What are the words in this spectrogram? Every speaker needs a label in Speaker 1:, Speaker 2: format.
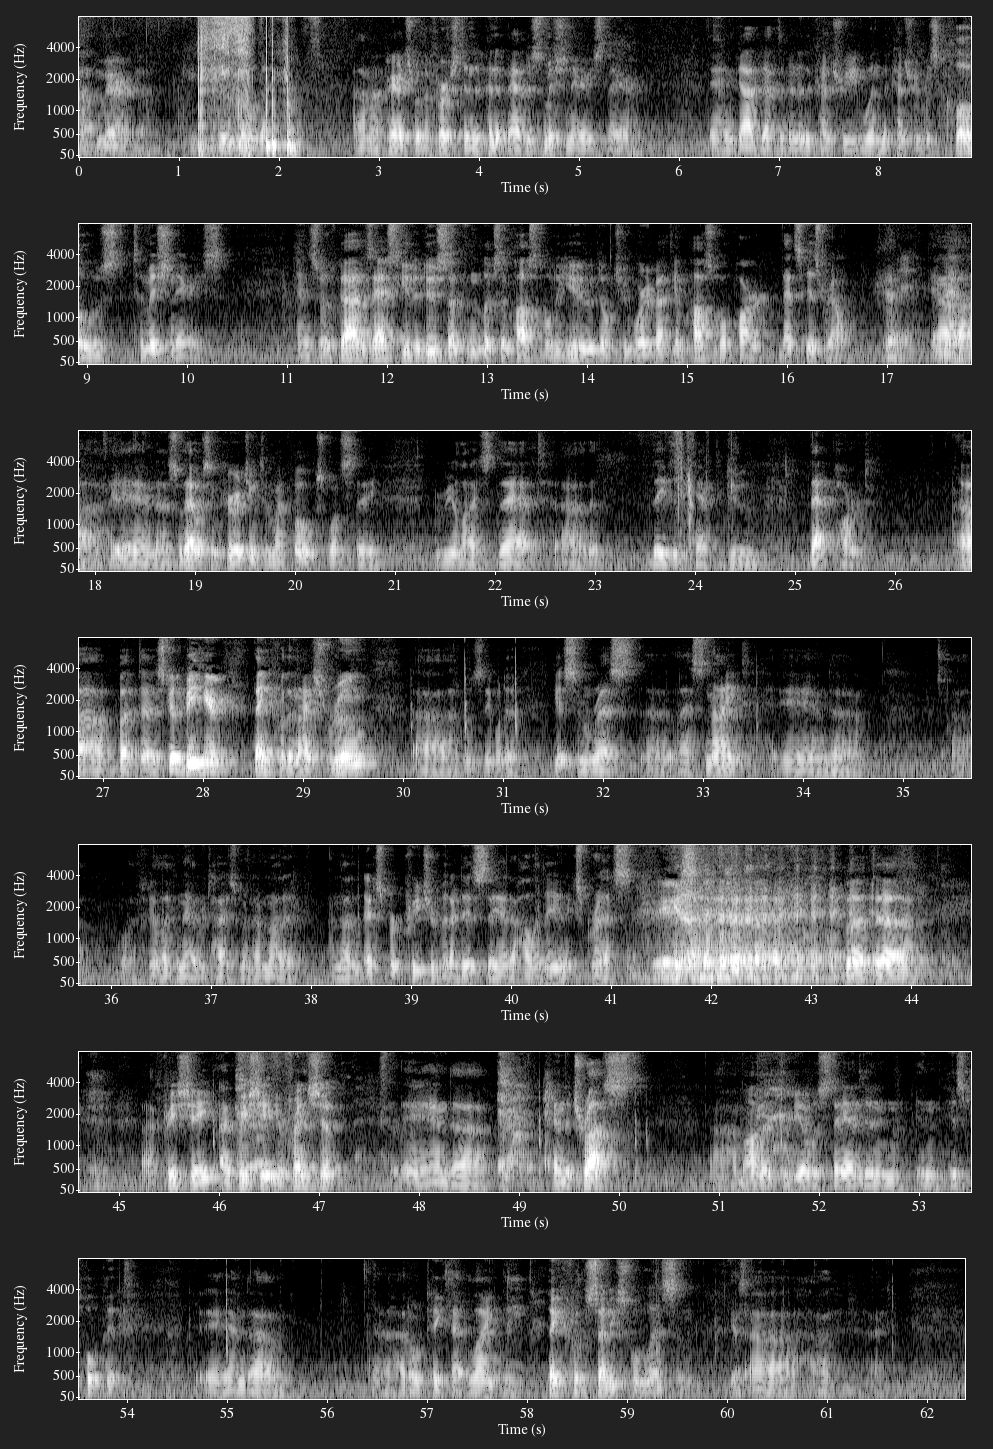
Speaker 1: South America, in case you didn't know that. Uh, my parents were the first independent Baptist missionaries there, and God got them into the country when the country was closed to missionaries. And so, if God has asked you to do something that looks impossible to you, don't you worry about the impossible part. That's His realm. Uh, and uh, so that was encouraging to my folks once they realized that uh, that they didn't have to do that part. Uh, but uh, it's good to be here. Thank you for the nice room. Uh, I was able to get some rest last night, and well, I feel like an advertisement. I'm not a I'm not an expert preacher, but I did stay at a Holiday Inn Express. Yeah. but uh, I appreciate I appreciate your friendship and uh, and the trust. Uh, I'm honored to be able to stand in in his pulpit, and um, uh, I don't take that lightly. Thank you for the Sunday school lesson. Yes. Uh, I, I,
